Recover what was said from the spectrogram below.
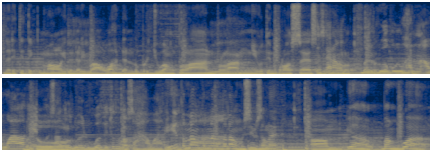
dari titik nol gitu dari bawah dan lu berjuang pelan-pelan ngikutin proses Ya, sekarang lu baru 20-an awal kayak Betul. 21 22 gitu nggak usah khawatir. Iya tenang tenang tenang. Mesti misalnya, em, ya bang gua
